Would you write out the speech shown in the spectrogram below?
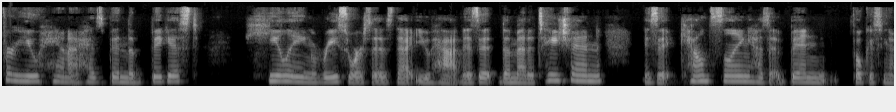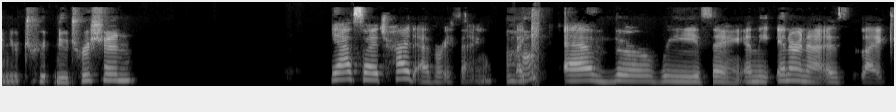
for you, Hannah, has been the biggest healing resources that you have? Is it the meditation? Is it counseling? Has it been focusing on your tr- nutrition? Yeah, so I tried everything. Uh-huh. Like everything. And the internet is like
